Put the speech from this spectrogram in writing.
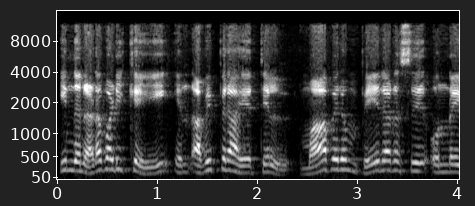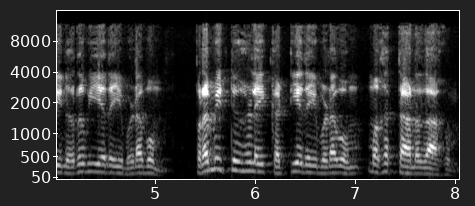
இந்த நடவடிக்கை என் அபிப்பிராயத்தில் மாபெரும் பேரரசு ஒன்றை நிறுவியதை விடவும் பிரமிட்டுகளை கட்டியதை விடவும் மகத்தானதாகும்.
